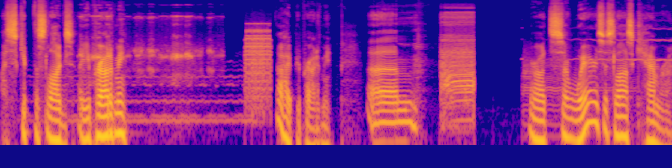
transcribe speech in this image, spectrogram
I skipped the slugs. Are you proud of me? I hope you're proud of me. Um... Alright, so where is this last camera?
